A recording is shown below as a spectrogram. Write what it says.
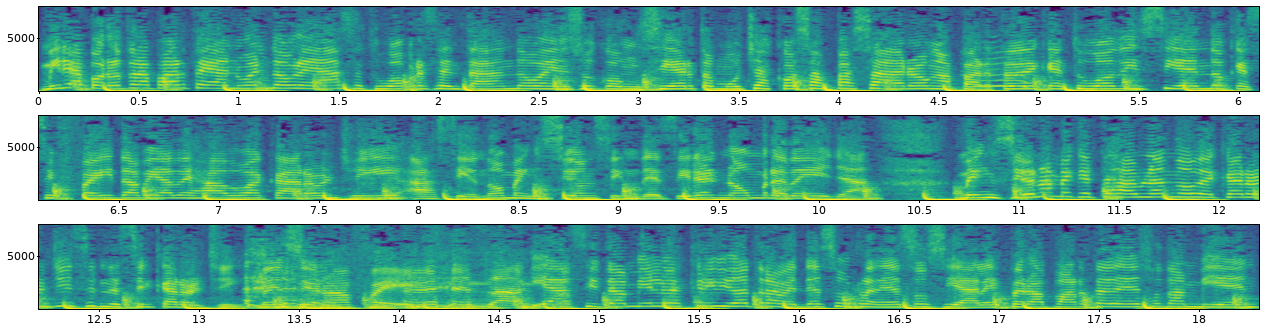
Mira, por otra parte, Anuel AA se estuvo presentando en su concierto. Muchas cosas pasaron, aparte de que estuvo diciendo que si Faith había dejado a Carol G haciendo mención sin decir el nombre de ella. Mencióname que estás hablando de Carol G sin decir Carol G. Menciona a Faith. Exacto. Y así también lo escribió a través de sus redes sociales. Pero aparte de eso también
